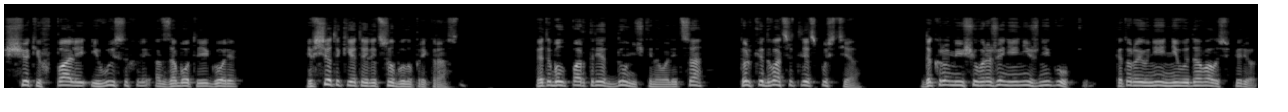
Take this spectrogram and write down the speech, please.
щеки впали и высохли от заботы и горя, и все-таки это лицо было прекрасно. Это был портрет Дунечкиного лица только двадцать лет спустя, да кроме еще выражения нижней губки, которое у ней не выдавалось вперед.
